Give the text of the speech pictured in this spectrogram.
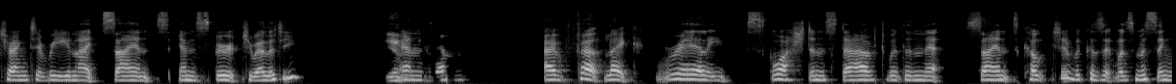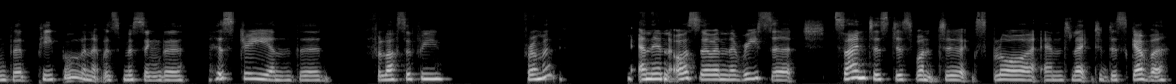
trying to reunite science and spirituality. Yeah. And um, I felt like really squashed and starved within that science culture because it was missing the people and it was missing the history and the philosophy from it. And then also in the research, scientists just want to explore and like to discover.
